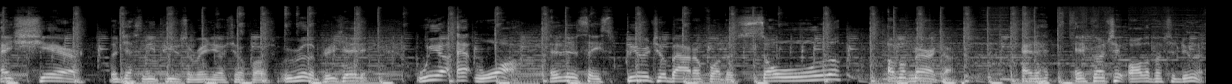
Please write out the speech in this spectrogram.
and share the Jesse Lee Peterson radio show, folks. We really appreciate it. We are at war. It is a spiritual battle for the soul of America. And it's going to take all of us to do it.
